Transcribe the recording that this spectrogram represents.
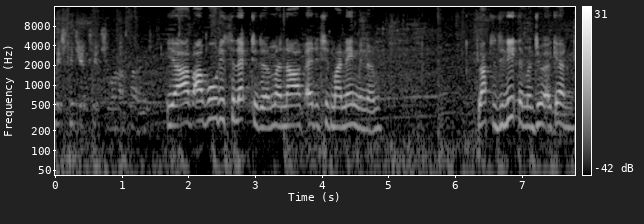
which video clips you want to upload? Yeah, I've, I've already selected them and now I've edited my name in them. You have to delete them and do it again.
